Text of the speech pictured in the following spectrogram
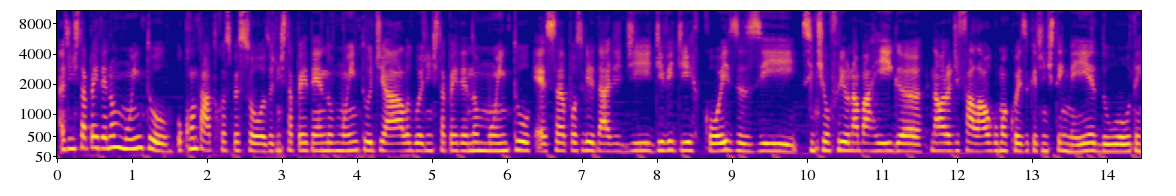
a gente tá perdendo muito o contato com as pessoas, a gente tá perdendo muito o diálogo, a gente tá perdendo muito essa possibilidade de dividir coisas e sentir um frio na barriga na hora de falar alguma coisa que a gente tem medo, ou tem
